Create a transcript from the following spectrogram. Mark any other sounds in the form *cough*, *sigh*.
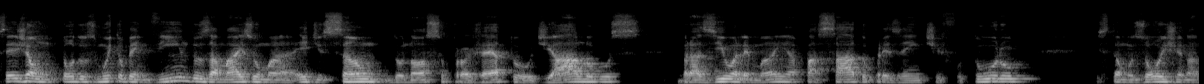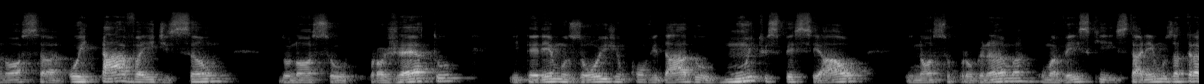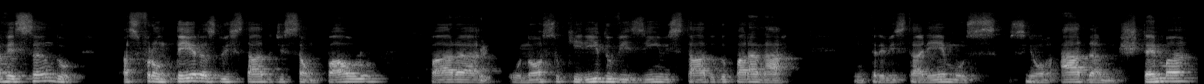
Sejam todos muito bem-vindos a mais uma edição do nosso projeto Diálogos Brasil-Alemanha, passado, presente e futuro. Estamos hoje na nossa oitava edição do nosso projeto e teremos hoje um convidado muito especial em nosso programa, uma vez que estaremos atravessando as fronteiras do estado de São Paulo para o nosso querido vizinho estado do Paraná. Entrevistaremos o senhor Adam Stemmer,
